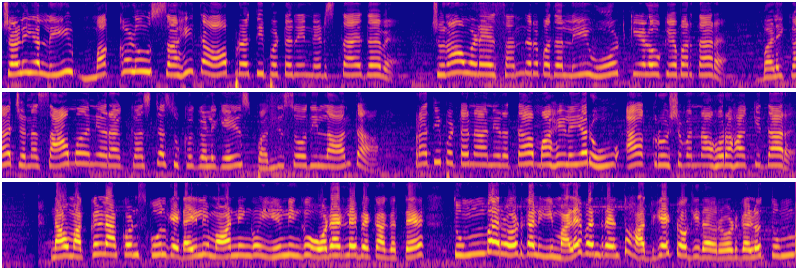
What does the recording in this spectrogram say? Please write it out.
ಚಳಿಯಲ್ಲಿ ಮಕ್ಕಳು ಸಹಿತ ಪ್ರತಿಭಟನೆ ನಡೆಸ್ತಾ ಇದ್ದೇವೆ. ಚುನಾವಣೆ ಸಂದರ್ಭದಲ್ಲಿ ವೋಟ್ ಕೇಳೋಕೆ ಬರ್ತಾರೆ. ಬಳಿಕ ಜನಸಾಮಾನ್ಯರ ಕಷ್ಟ ಸುಖಗಳಿಗೆ ಸ್ಪಂದಿಸೋದಿಲ್ಲ ಅಂತ ಪ್ರತಿಭಟನಾ ನಿರತ ಮಹಿಳೆಯರು ಆಕ್ರೋಶವನ್ನ ಹೊರಹಾಕಿದ್ದಾರೆ. ನಾವು ಮಕ್ಕಳನ್ನ ಹಾಕೊಂಡು ಸ್ಕೂಲ್ಗೆ ಡೈಲಿ ಮಾರ್ನಿಂಗು ಈವ್ನಿಂಗು ಓಡಾಡಲೇಬೇಕಾಗತ್ತೆ. ತುಂಬ ರೋಡ್ಗಳು ಈ ಮಳೆ ಬಂದರೆ ಅಂತೂ ಹದ್ಗೆಟ್ಟು ಹೋಗಿದಾವೆ ರೋಡ್ಗಳು ತುಂಬ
